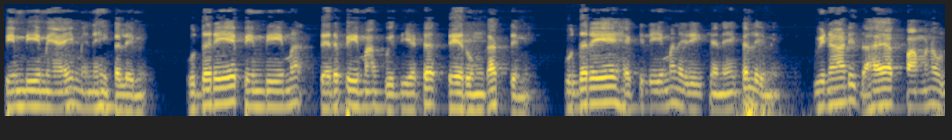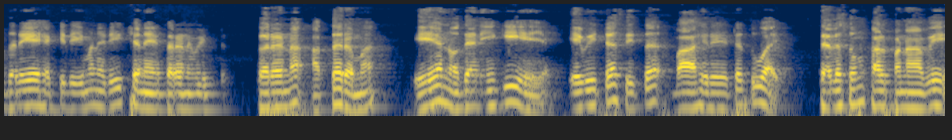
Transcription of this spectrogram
පිම්බීමයයි මෙනෙහි කළෙමි. උදරයේ පිම්බීම තෙරපීමක් විදියට තේරුම් ගත්ෙමි. උදරයේ හැකිලිම නිරීක්ෂණය කළෙමි. විනාඩි 10ක් පමණ උදරයේ හැකිලිම නිරීක්ෂණය කරන විට කරන අතරම එය නොදැනී ගියේය. එවිට සිත බාහිරයට දුවයි. සැලසුම් කල්පනාවේ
